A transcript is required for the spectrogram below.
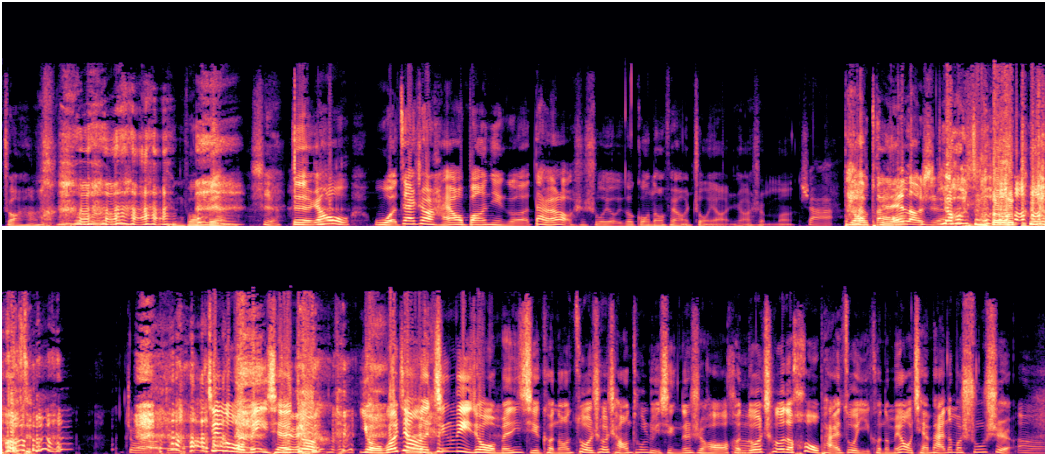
撞上了。挺方便。是对，然后我在这儿还要帮那个大白老师说，有一个功能非常重要，你知道什么吗？啥？腰托白老师腰重要重要。这个我们以前就有过这样的经历，就我们一起可能坐车长途旅行的时候，很多车的后排座椅可能没有前排那么舒适，嗯，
